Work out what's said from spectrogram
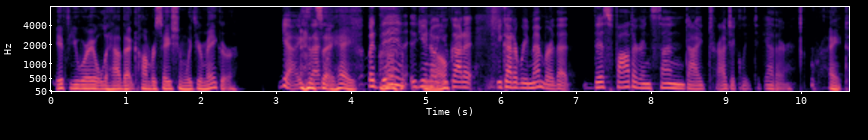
if you were able to have that conversation with your maker Yeah, and exactly. say hey But then you, You know, know? you gotta you gotta remember that this father and son died tragically together. right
